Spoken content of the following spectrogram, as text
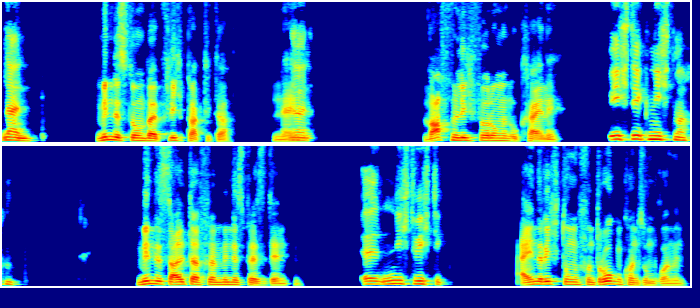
Nein, Mindestlohn bei Pflichtpraktika. Nein. nein. Waffenlieferungen Ukraine. Wichtig, nicht machen. Mindestalter für Mindestpräsidenten. Äh, nicht wichtig. Einrichtung von Drogenkonsumräumen.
